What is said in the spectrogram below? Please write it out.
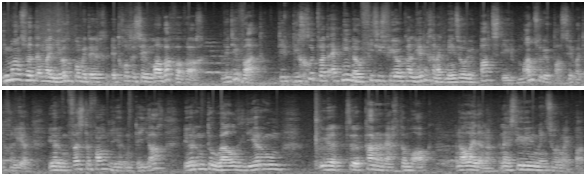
die mans wat in my lewe gekom het, het God gesê, "Maar wag, wag, wag. Weet jy wat? Die die goed wat ek nie nou fisies vir jou kan leer nie, gaan ek mense oor jou pad stuur. Mans oor jou pad stuur wat jy gaan leer. Leer hoe om vis te vang, leer hoe om te jag, leer hoe om te wel, leer hoe om weet karre reg te maak en al daai dinge. En hy stuur hierdie mense oor my pad.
